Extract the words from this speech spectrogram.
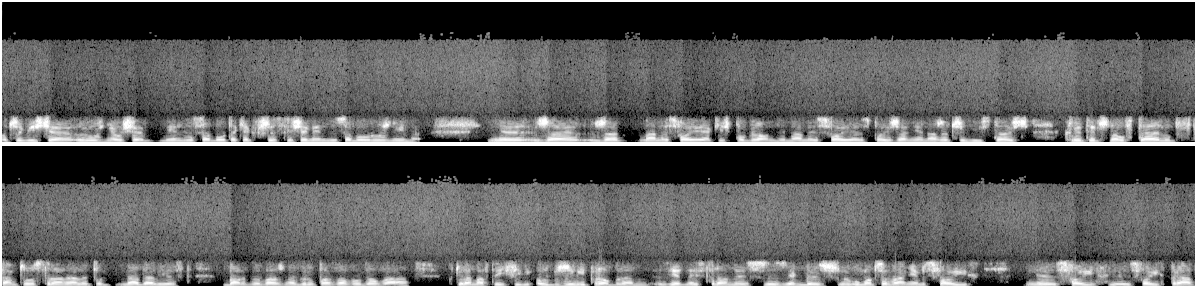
oczywiście różnią się między sobą, tak jak wszyscy się między sobą różnimy. Że, że mamy swoje jakieś poglądy, mamy swoje spojrzenie na rzeczywistość, krytyczną w tę lub w tamtą stronę, ale to nadal jest bardzo ważna grupa zawodowa, która ma w tej chwili olbrzymi problem z jednej strony z, z jakby z umocowaniem swoich, swoich, swoich praw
